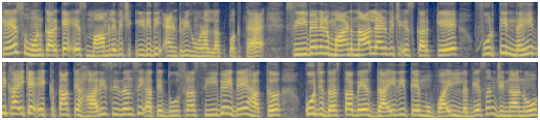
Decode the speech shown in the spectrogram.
ਕੇਸ ਹੋਣ ਕਰਕੇ ਇਸ ਮਾਮਲੇ ਵਿੱਚ ਈਡੀ ਦੀ ਐਂਟਰੀ ਹੋਣਾ ਲਗਭਗ ਤੈਅ ਹੈ। ਸੀਬੀਆਈ ਨੇ ਰਿਮਾਂਡ ਨਾ ਲੈਣ ਵਿੱਚ ਇਸ ਕਰਕੇ ਫੁਰਤੀ ਨਹੀਂ ਦਿਖਾਈ ਕਿ ਇੱਕ ਤਾਂ ਤਿਹਾਰੀ ਸੀਜ਼ਨ ਸੀ ਅਤੇ ਦੂਸਰਾ ਸੀਬੀਆਈ ਦੇ ਹੱਥ ਕੁਝ ਦਸਤਾਵੇਜ਼ ਡਾਇਰੀ ਤੇ ਮੋਬਾਈਲ ਲੱਗੇ ਸਨ, ਜਿਨ੍ਹਾਂ ਨੂੰ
